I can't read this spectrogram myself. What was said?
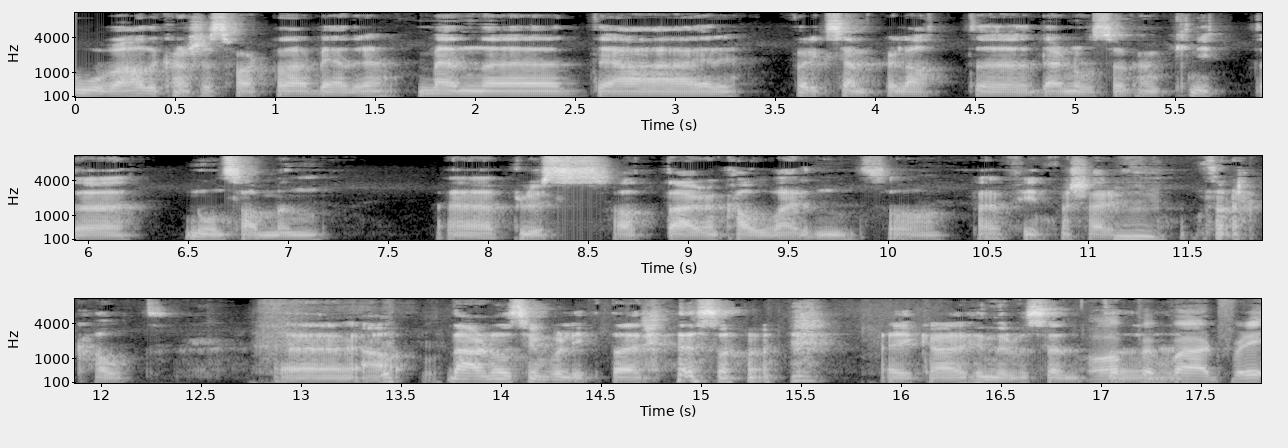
Ove hadde kanskje svart på det bedre, men uh, det er f.eks. at uh, det er noe som kan knytte noen sammen, pluss at det er jo en kald verden, så det er jo fint med skjerf mm. når det er kaldt. ja, det er noe symbolikk der. som jeg ikke er 100 eh, Åpenbart. fordi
